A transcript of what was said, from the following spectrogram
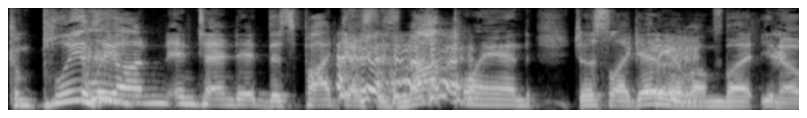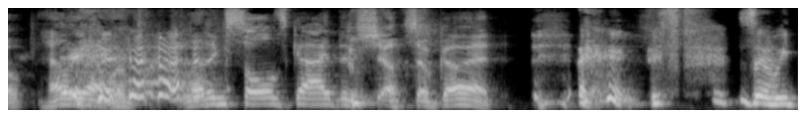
completely unintended. This podcast is not planned, just like any of them. But you know, hell yeah, we're letting souls guide the show. So go ahead. so we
